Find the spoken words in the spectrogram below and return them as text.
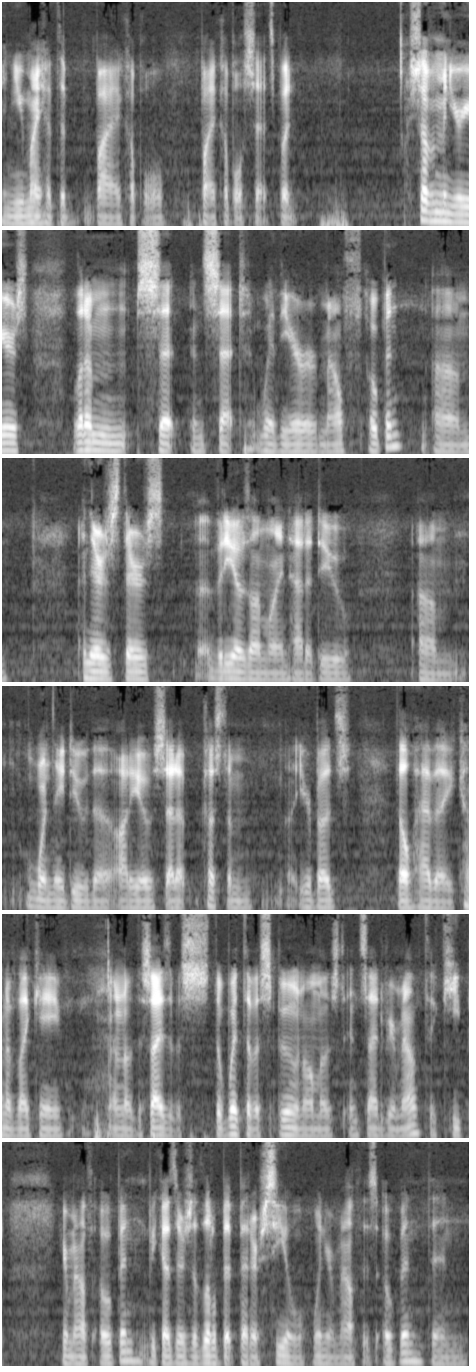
and you might have to buy a couple buy a couple of sets, but shove them in your ears, let them sit and set with your mouth open. Um, and there's there's uh, videos online how to do um, when they do the audio setup custom uh, earbuds. They'll have a kind of like a I don't know the size of a the width of a spoon almost inside of your mouth to keep your mouth open because there's a little bit better seal when your mouth is open than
